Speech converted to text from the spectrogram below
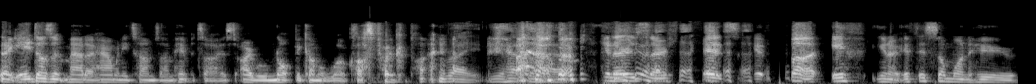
Like it doesn't matter how many times I'm hypnotized, I will not become a world class poker player. Right. You, have you know, so it's it, but if you know if there's someone who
